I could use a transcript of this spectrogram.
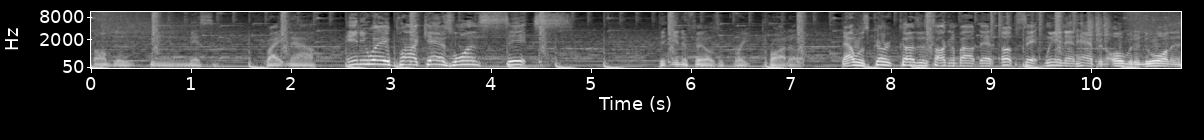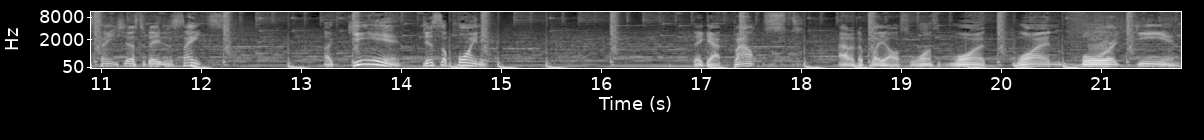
So I'm just being messy right now. Anyway, podcast one six. The NFL is a great product. That was Kirk Cousins talking about that upset win that happened over the New Orleans Saints yesterday. The Saints again disappointed. They got bounced out of the playoffs once, one, one more again.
